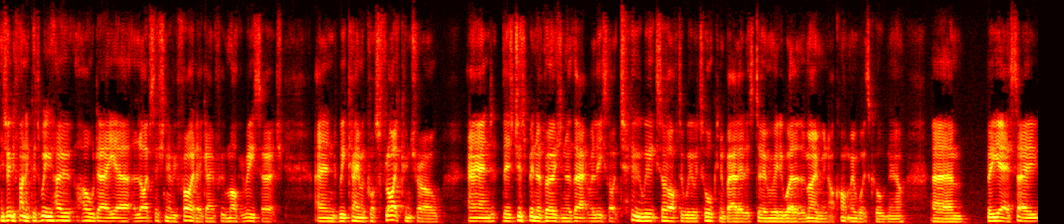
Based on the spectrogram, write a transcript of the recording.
it's really funny because we ho- hold a, uh, a live session every Friday going through market research, and we came across Flight Control and there's just been a version of that released like two weeks after we were talking about it. It's doing really well at the moment. I can't remember what it's called now, um, but yeah, so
